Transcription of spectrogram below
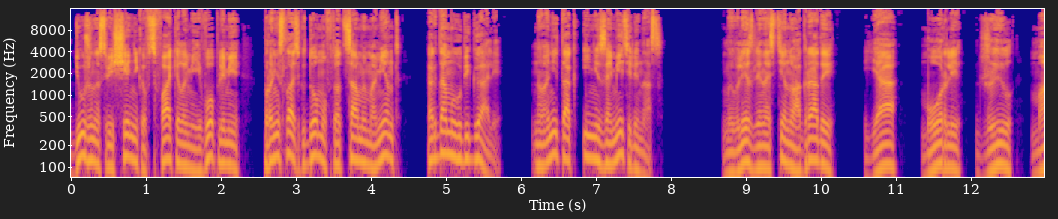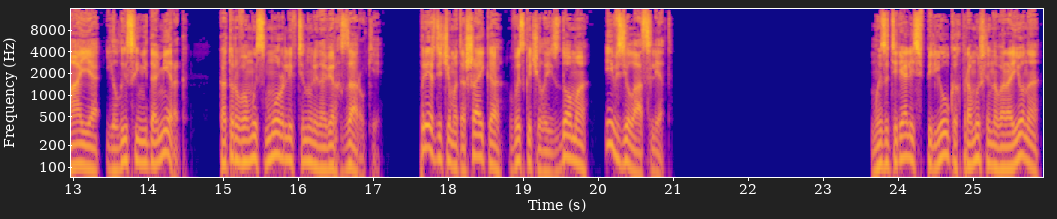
Дюжина священников с факелами и воплями пронеслась к дому в тот самый момент, когда мы убегали, но они так и не заметили нас. Мы влезли на стену ограды, я, Морли, Джилл, Майя и лысый недомерок, которого мы с Морли втянули наверх за руки, прежде чем эта шайка выскочила из дома и взяла след. Мы затерялись в переулках промышленного района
